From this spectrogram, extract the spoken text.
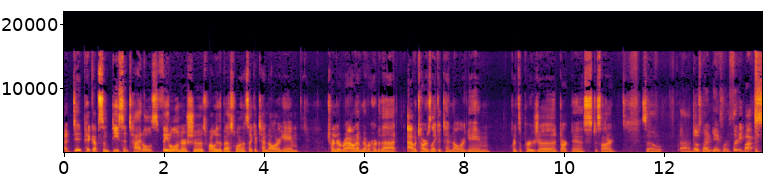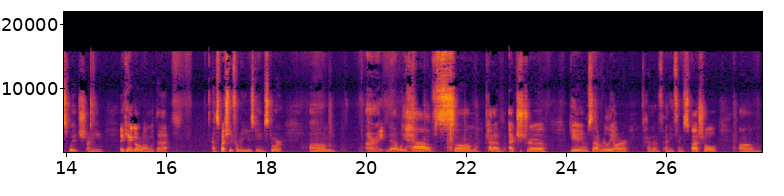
I did pick up some decent titles. Fatal Inertia is probably the best one. That's like a $10 game. Turned around, I've never heard of that. Avatar's like a $10 game. Prince of Persia, Darkness, Dishonored. So uh, those nine games were 30 bucks, which, I mean, they can't go wrong with that, especially from a used game store. Um, Alright, now we have some kind of extra games that really aren't kind of anything special. Um,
